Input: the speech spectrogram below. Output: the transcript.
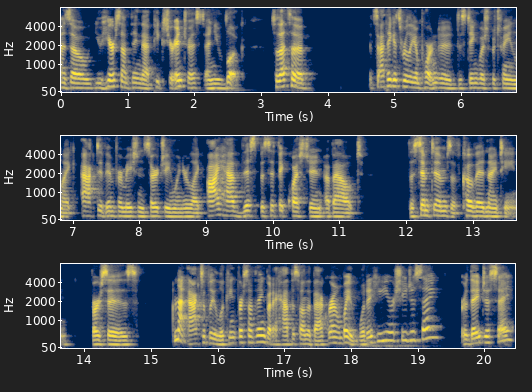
And so you hear something that piques your interest and you look. So that's a it's I think it's really important to distinguish between like active information searching when you're like I have this specific question about the symptoms of COVID-19 versus I'm not actively looking for something but I have this on the background. Wait, what did he or she just say? Or they just say?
